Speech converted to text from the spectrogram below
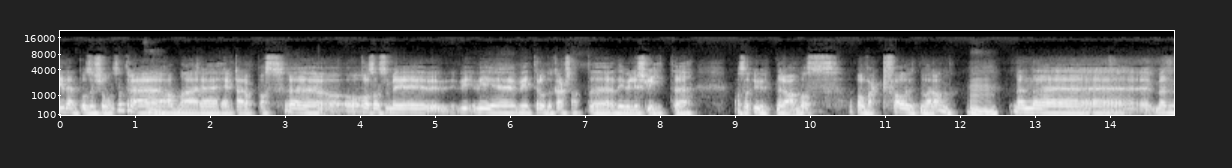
i den posisjonen så tror jeg han er eh, helt der oppe. ass. Eh, og, og sånn som vi, vi, vi, vi trodde kanskje at de ville slite altså uten Ramos, og i hvert fall uten Varan. Mm. Men, men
